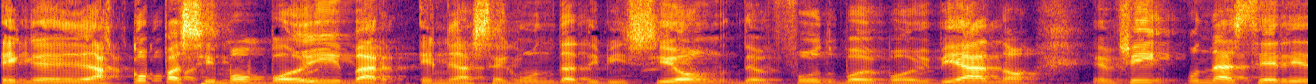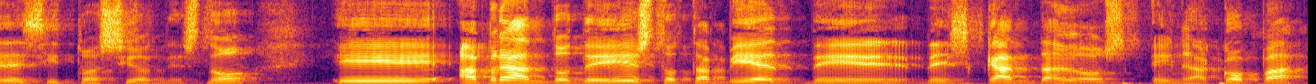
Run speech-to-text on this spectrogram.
en la Copa Simón Bolívar, en la segunda división del fútbol boliviano, en fin, una serie de situaciones, ¿no? Eh, hablando de esto también, de, de, escándalos en la Copa,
